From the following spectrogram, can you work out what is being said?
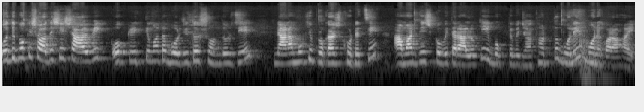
অধিপক্ষে স্বদেশের স্বাভাবিক ও কৃত্রিমতা বর্জিত সৌন্দর্যের নানামুখী প্রকাশ ঘটেছে আমার দেশ কবিতার আলোকে এই বক্তব্যে যথার্থ বলে মনে করা হয়।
